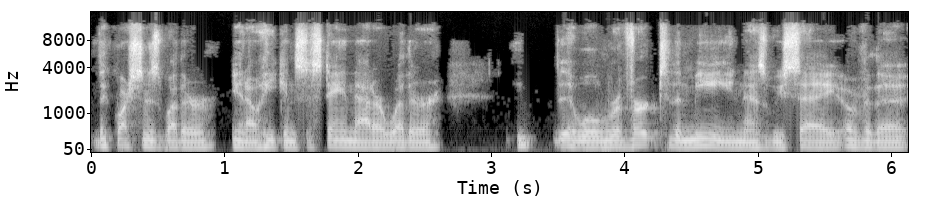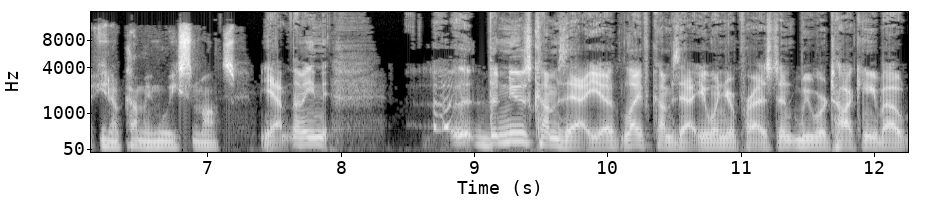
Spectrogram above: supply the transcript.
The question is whether you know he can sustain that, or whether it will revert to the mean, as we say, over the you know coming weeks and months. Yeah, I mean, the news comes at you, life comes at you when you're president. We were talking about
